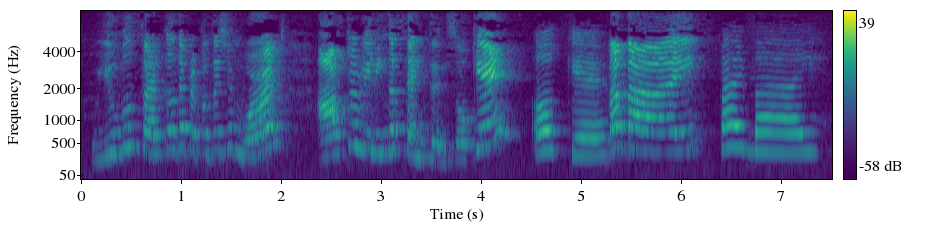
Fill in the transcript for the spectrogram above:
you will circle the preposition word after reading the sentence, okay? Okay. Bye-bye. Bye bye.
